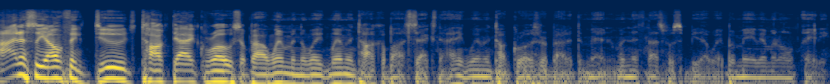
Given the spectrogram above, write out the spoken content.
Honestly, I don't think dudes talk that gross about women the way women talk about sex now. I think women talk grosser about it than men when it's not supposed to be that way. But maybe I'm an old lady.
